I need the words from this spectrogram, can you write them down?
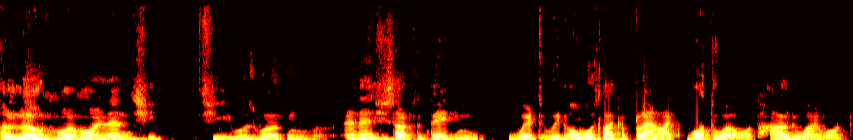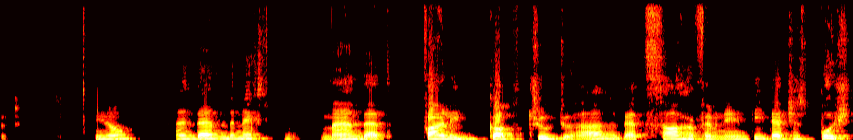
alone more and more. And then she she was working and then she started dating with with almost like a plan like what do i want? How do i want it? You know? And then the next man that finally got through to her that saw her femininity that just pushed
